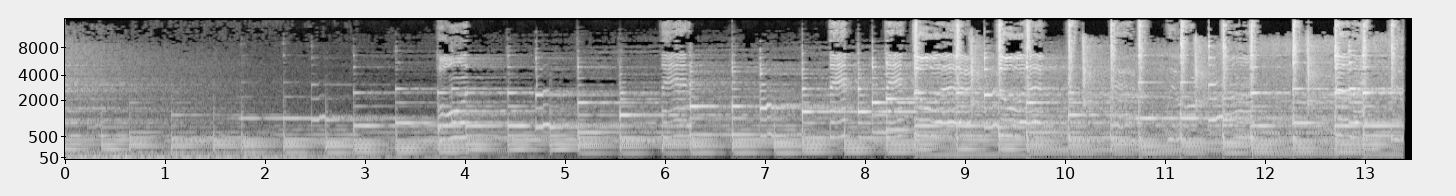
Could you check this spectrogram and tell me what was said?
うん。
